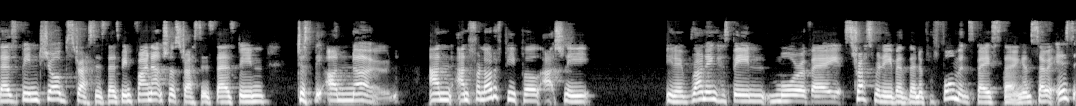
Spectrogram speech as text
there's been job stresses, there's been financial stresses, there's been just the unknown. And, and for a lot of people, actually, you know, running has been more of a stress reliever than a performance based thing. And so it is,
